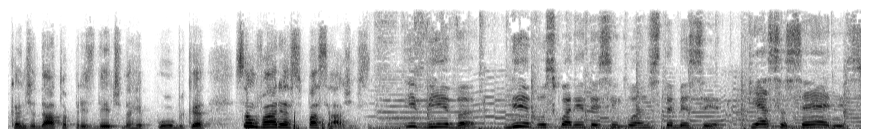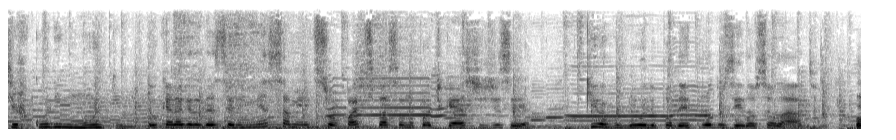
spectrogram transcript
candidato a presidente da República. São várias passagens. E viva! Viva os 45 anos TBC! Que essa série circule muito. Eu quero agradecer imensamente sua participação no podcast e dizer que orgulho poder produzir ao seu lado. Ô,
